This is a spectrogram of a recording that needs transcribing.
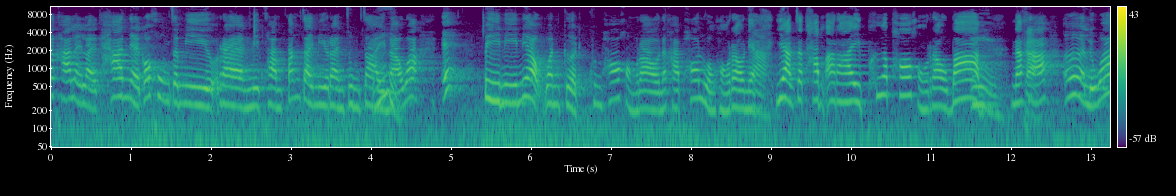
นะคะหลาย ๆ ท่านเนี่ยก็คงจะมีแรงมีความตั้งใจมีแรงจูงใจนะว่า เอ๊ะ ปีนี้เนี่ยวันเกิดคุณพ่อของเรานะคะ พ่อหลวงของเราเนี่ยค่ะอยากจะทำอะไรเพื่อพ่อของเราบ้างอืมนะคะค่ะเออหรือว่า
